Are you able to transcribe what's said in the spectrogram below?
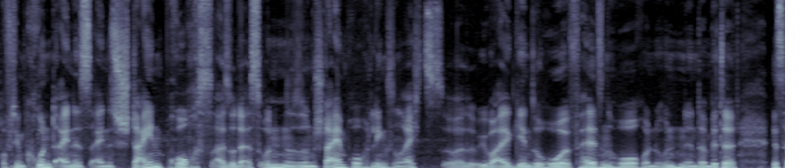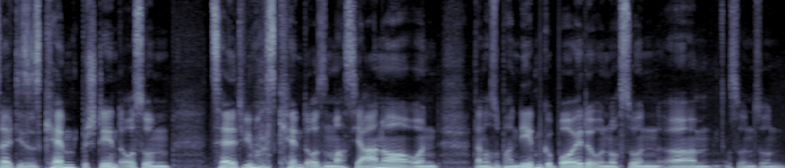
auf dem Grund eines, eines Steinbruchs. Also da ist unten so ein Steinbruch, links und rechts, also überall gehen so hohe Felsen hoch und unten in der Mitte ist halt dieses Camp, bestehend aus so einem Zelt, wie man es kennt, aus dem Marsianer und dann noch so ein paar Nebengebäude und noch so ein, ähm, so ein, so ein,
